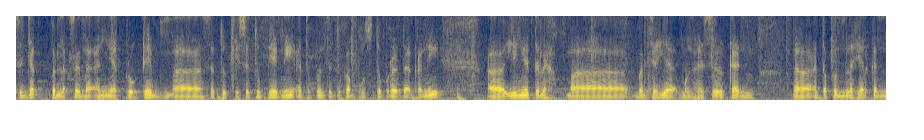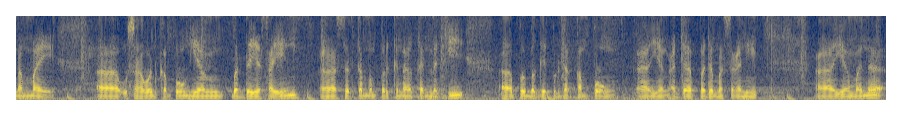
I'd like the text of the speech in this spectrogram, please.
Sejak perlaksanaannya program uh, satu kes satu p ini ataupun satu kampung satu produk ini, uh, ianya telah uh, berjaya menghasilkan uh, ataupun melahirkan namai uh, usahawan kampung yang berdaya saing uh, serta memperkenalkan lagi uh, pelbagai produk kampung uh, yang ada pada masa ini. Uh, yang mana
